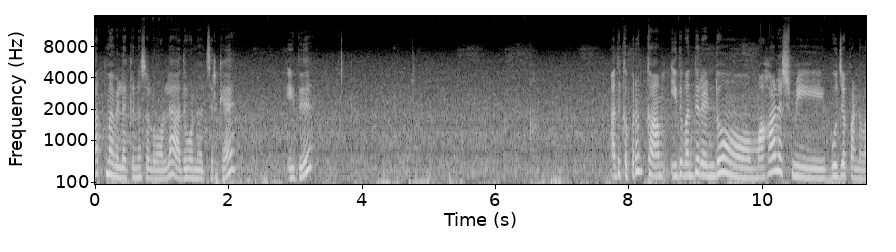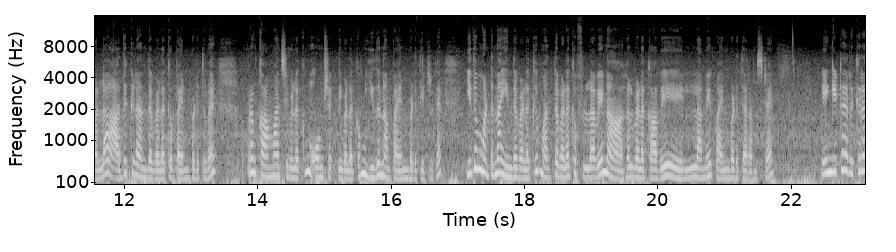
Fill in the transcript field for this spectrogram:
ஆத்ம விளக்குன்னு சொல்லுவோம்ல அது ஒன்று வச்சுருக்கேன். இது. அதுக்கப்புறம் காம் இது வந்து ரெண்டும் மகாலட்சுமி பூஜை பண்ணுவல்ல அதுக்கு நான் அந்த விளக்கை பயன்படுத்துவேன். அப்புறம் காமாட்சி விளக்கும் ஓம் சக்தி விளக்கும் இது நான் பயன்படுத்திகிட்டு இருக்கேன். இது மட்டும்தான் இந்த விளக்கு மற்ற விளக்கு ஃபுல்லாகவே நான் அகல் விளக்காகவே எல்லாமே பயன்படுத்த ஆரம்பிச்சிட்டேன். என்கிட்ட இருக்கிற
